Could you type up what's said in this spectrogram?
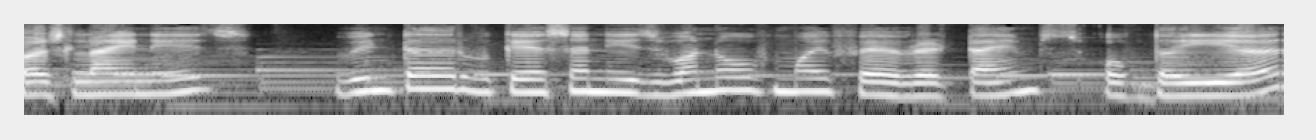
First line is Winter vacation is one of my favorite times of the year.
